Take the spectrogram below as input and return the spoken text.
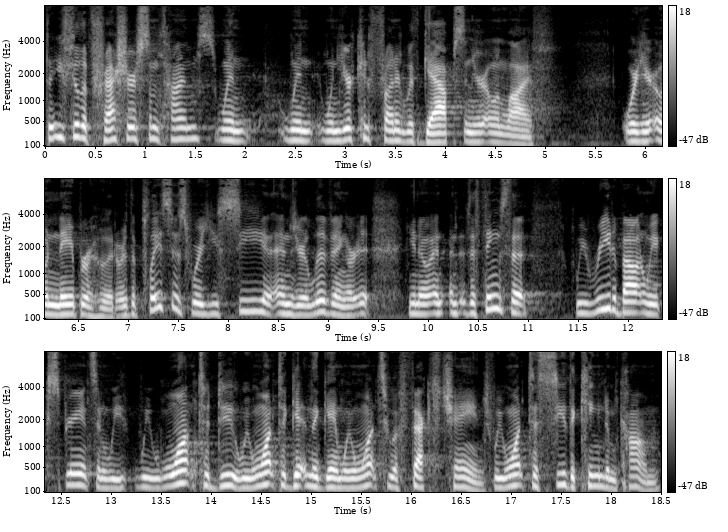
Don't you feel the pressure sometimes when, when, when you're confronted with gaps in your own life? Or your own neighborhood or the places where you see and you're living or it, you know and, and, the things that we read about and we experience and we, we want to do we want to get in the game we want to affect change we want to see the kingdom come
